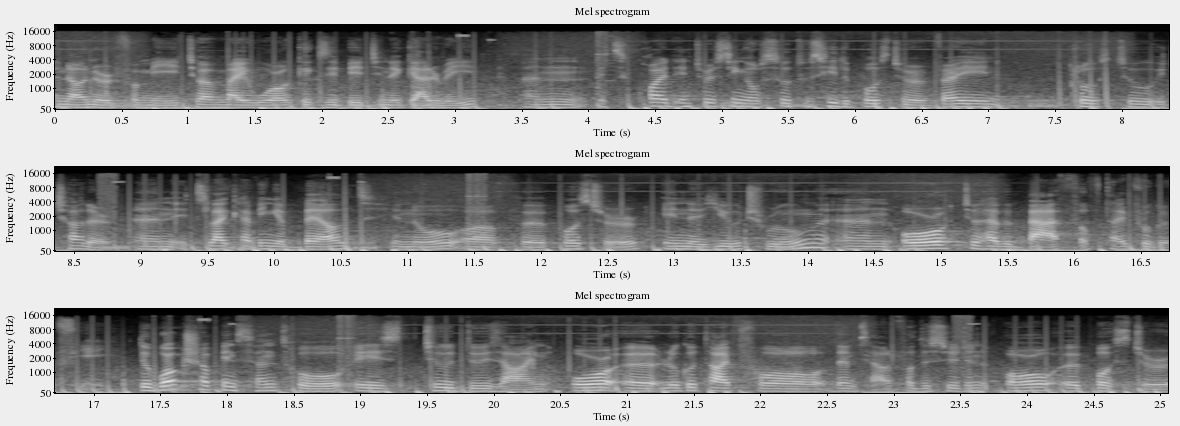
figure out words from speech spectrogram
an honor for me to have my work exhibit in a gallery and it's quite interesting also to see the poster very close to each other. And it's like having a belt, you know, of a poster in a huge room and or to have a bath of typography. The workshop in Centro is to design or a logotype for themselves, for the student, or a poster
